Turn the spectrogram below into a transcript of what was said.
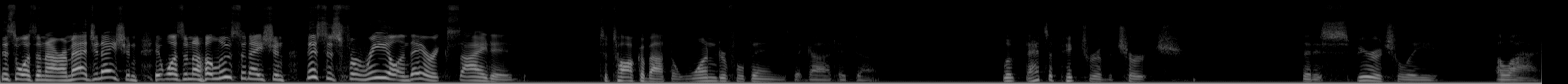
This wasn't our imagination. It wasn't a hallucination. This is for real, and they are excited to talk about the wonderful things that God had done. Look, that's a picture of the church that is spiritually alive.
